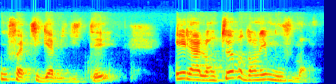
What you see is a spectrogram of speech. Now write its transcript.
ou fatigabilité et la lenteur dans les mouvements.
